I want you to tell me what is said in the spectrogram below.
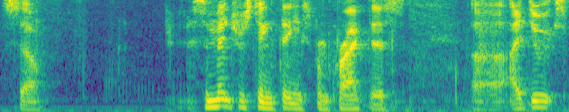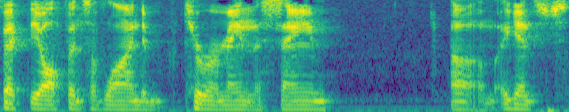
So some interesting things from practice. Uh, I do expect the offensive line to, to remain the same um, against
